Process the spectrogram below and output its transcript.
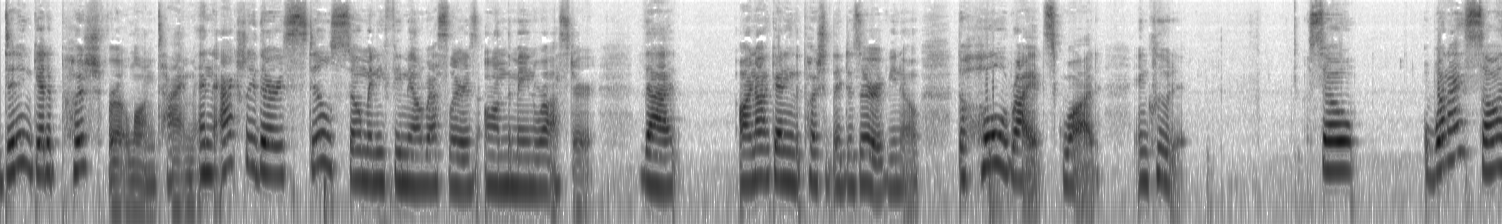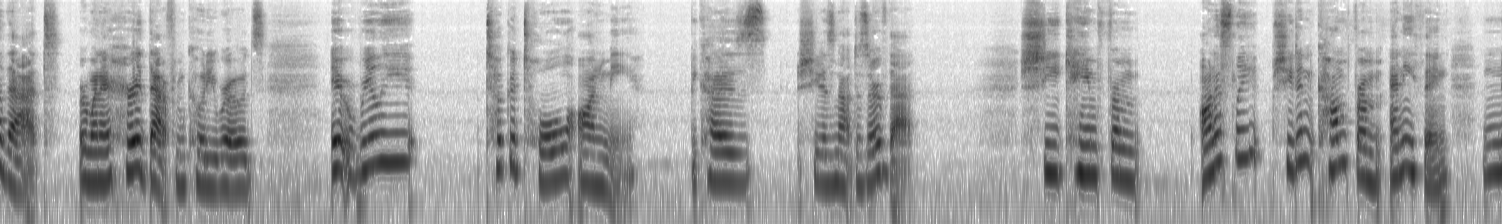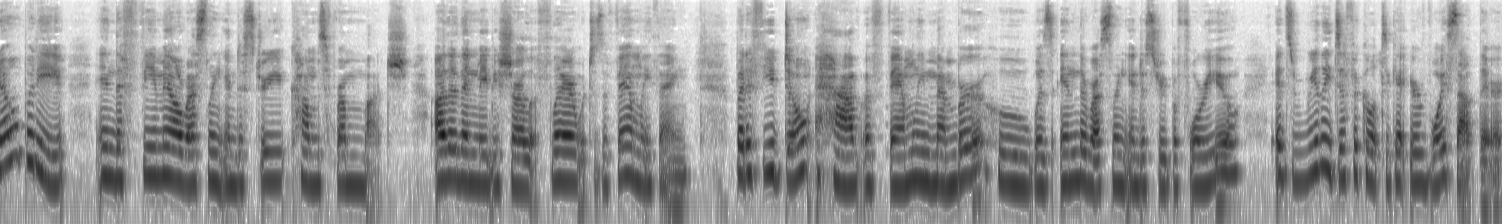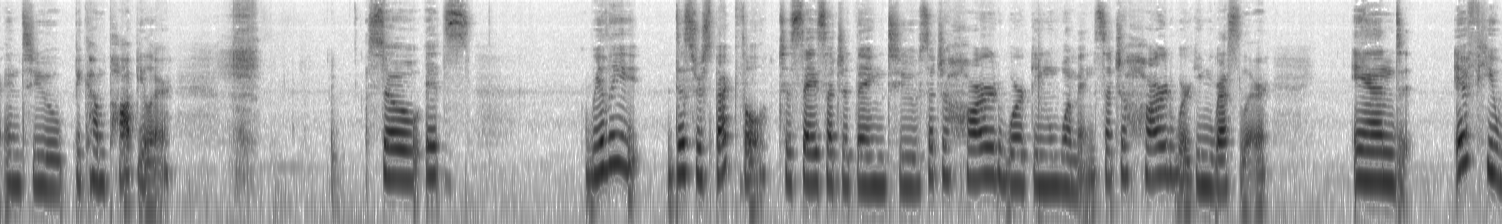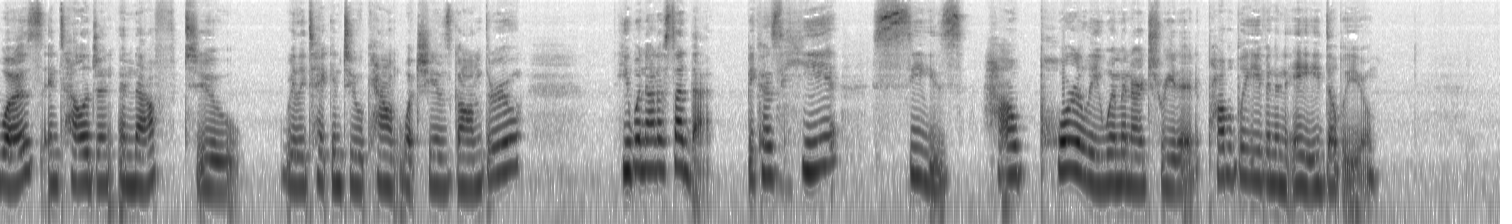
didn't get a push for a long time. And actually, there are still so many female wrestlers on the main roster that are not getting the push that they deserve, you know, the whole Riot Squad included. So, when I saw that, or when I heard that from Cody Rhodes, it really took a toll on me because she does not deserve that. She came from honestly, she didn't come from anything. Nobody in the female wrestling industry comes from much, other than maybe Charlotte Flair, which is a family thing. But if you don't have a family member who was in the wrestling industry before you, it's really difficult to get your voice out there and to become popular. So it's really disrespectful to say such a thing to such a hard-working woman, such a hard-working wrestler. And if he was intelligent enough to really take into account what she has gone through, he would not have said that because he sees how poorly women are treated, probably even in AEW.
